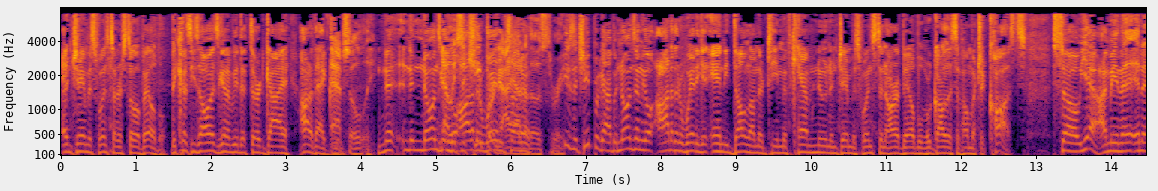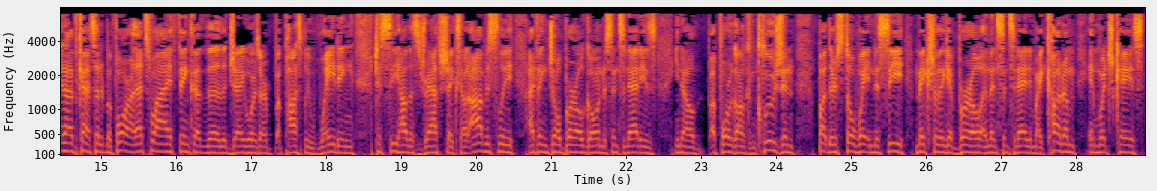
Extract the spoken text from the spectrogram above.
and Jameis Winston are still available because he's always going to be the third guy out of that group. Absolutely. No, no one's going to go out of their way to try to. those three. He's a cheaper guy, but no one's going to go out of their way to get Andy Dalton on their team if Cam Newton and Jameis Winston are available, regardless of how much it costs. So yeah, I mean, and, and, I've kind of said it before. That's why I think that the the Jaguars are possibly waiting to see how this draft shakes out. Obviously, I think Joe Burrow going to Cincinnati is you know a foregone conclusion, but they're still waiting to see, make sure they get Burrow, and then Cincinnati might cut him. In which case,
